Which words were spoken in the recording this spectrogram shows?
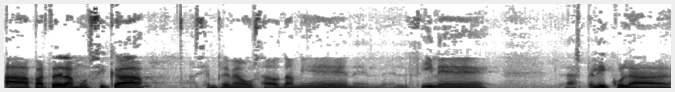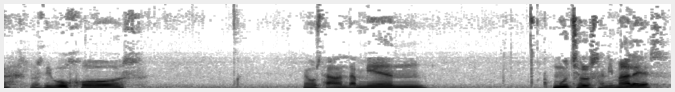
Aparte de la música, siempre me ha gustado también el, el cine, las películas, los dibujos. Me gustaban también mucho los animales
